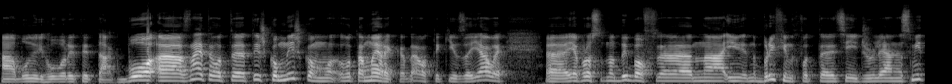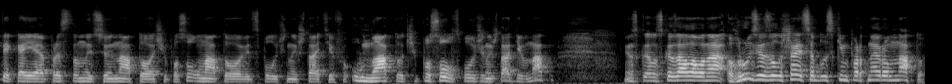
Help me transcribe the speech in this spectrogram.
а, будуть говорити так. Бо а, знаєте, от е, тишком-нишком, от Америка, да, от такі заяви. Е, Я просто надибав е, на, брифінг от цієї Джуліани Сміт, яка є представницею НАТО чи посол НАТО від Сполучених Штатів у НАТО, чи посол Сполучених Штатів в НАТО. Він ска- сказала вона: Грузія залишається близьким партнером НАТО,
